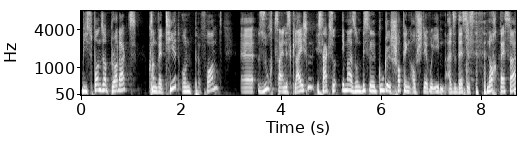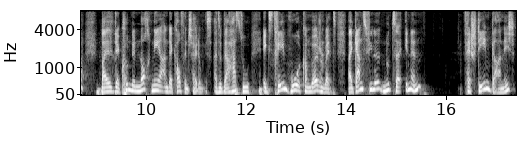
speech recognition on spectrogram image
wie Sponsored Products konvertiert und performt, äh, sucht seinesgleichen. Ich sag so immer so ein bisschen Google Shopping auf Steroiden. Also das ist noch besser, weil der Kunde noch näher an der Kaufentscheidung ist. Also da hast du extrem hohe Conversion Rates, weil ganz viele NutzerInnen verstehen gar nicht,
